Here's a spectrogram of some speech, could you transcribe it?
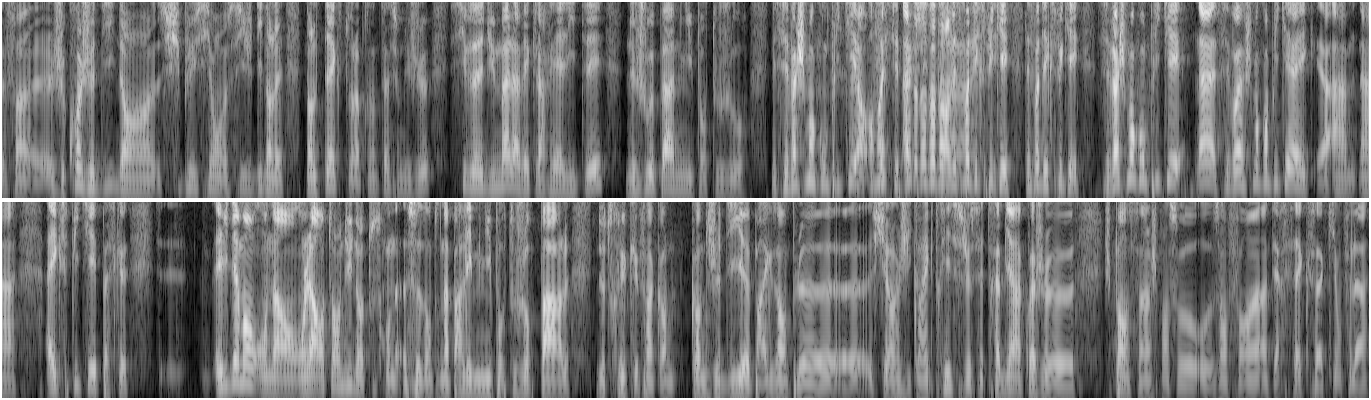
enfin, je crois, que je dis dans, je sais plus si, on- si je dis dans le, dans le texte ou dans la présentation du jeu, si vous avez du mal avec la réalité, ne jouez pas à minuit pour toujours. Mais c'est vachement compliqué. Alors, en moi, fait, c'est pas attends, attends, attends, laisse-moi t'expliquer. Laisse-moi t'expliquer. C'est vachement compliqué. Ah, c'est vachement compliqué à, à- à- à expliquer parce que. Évidemment, on, l'a entendu dans tout ce, dont on a parlé, Minuit pour toujours parle de trucs. Enfin, quand, je dis, euh, par exemple, euh, euh, chirurgie correctrice, je sais très bien à quoi je, pense. hein. Je pense aux, enfants intersexes à qui on fait la,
